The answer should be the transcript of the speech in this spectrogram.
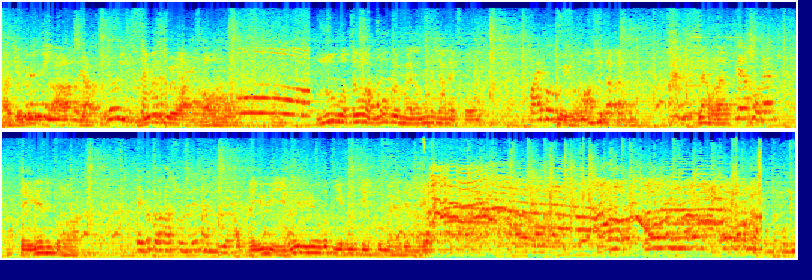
啊，就有意思啊，是呀。有意思。有是国外哦。哦。如果走了，我会买到我们家那棵。外婆桂花树，然后呢？然后呢？这一点就够了吗？那个桂花树有啥意义？哎，有意义，我以为我第一份情书买的。我们我们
